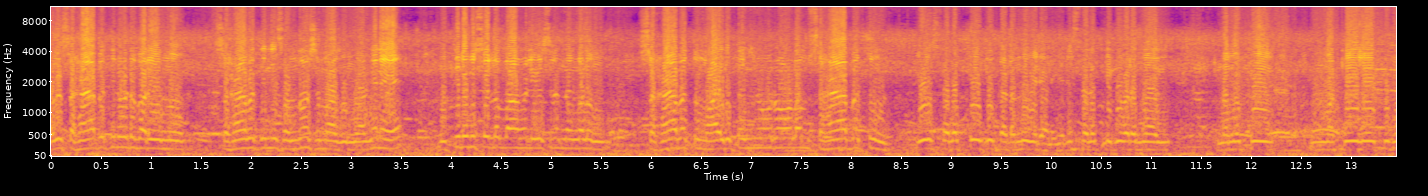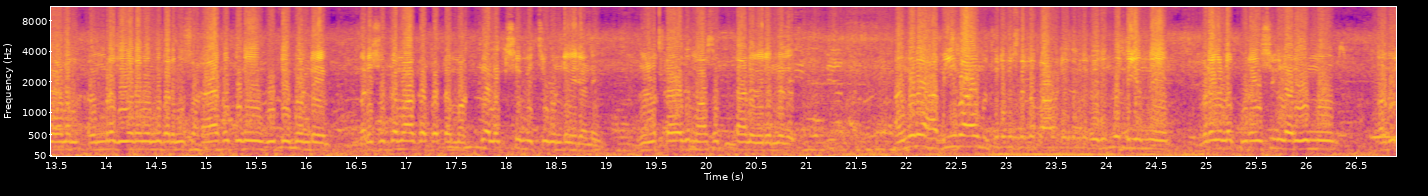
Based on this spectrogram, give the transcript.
അത് സഹാബത്തിനോട് പറയുന്നു സഹാബത്തിന് സന്തോഷമാകുന്നു. അങ്ങനെ മുത്തുനബി സല്ലല്ലാഹു അലൈഹി വസ്ലം തങ്ങളും സഹാബത്തും ആയിരത്തഞ്ഞൂറോളം സഹാബത്തും ഈ സ്ഥലത്തേക്ക് കടന്നു വരികയാണ്. ഈ സ്ഥലത്തേക്ക് പറഞ്ഞാൽ നമുക്ക് മക്കയിലേക്ക് പോകണം ഉമ്ര ചെയ്യണം എന്ന് പറഞ്ഞ് സഹാബത്തിനെയും കൂട്ടിക്കൊണ്ട് പരിശുദ്ധമാക്കപ്പെട്ട മക്ക ലക്ഷ്യം വെച്ച് കൊണ്ടുവരികയാണ് ദുൽഖാദ് മാസത്തിലാണ് വരുന്നത്. അങ്ങനെ ഹബീബായ മുത്തുനബി സല്ലല്ലാഹു അലൈഹി വസല്ലം വരുന്നുണ്ട് എന്ന് ഇവിടെയുള്ള കുറേശികൾ അറിയുന്നു. അവർ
